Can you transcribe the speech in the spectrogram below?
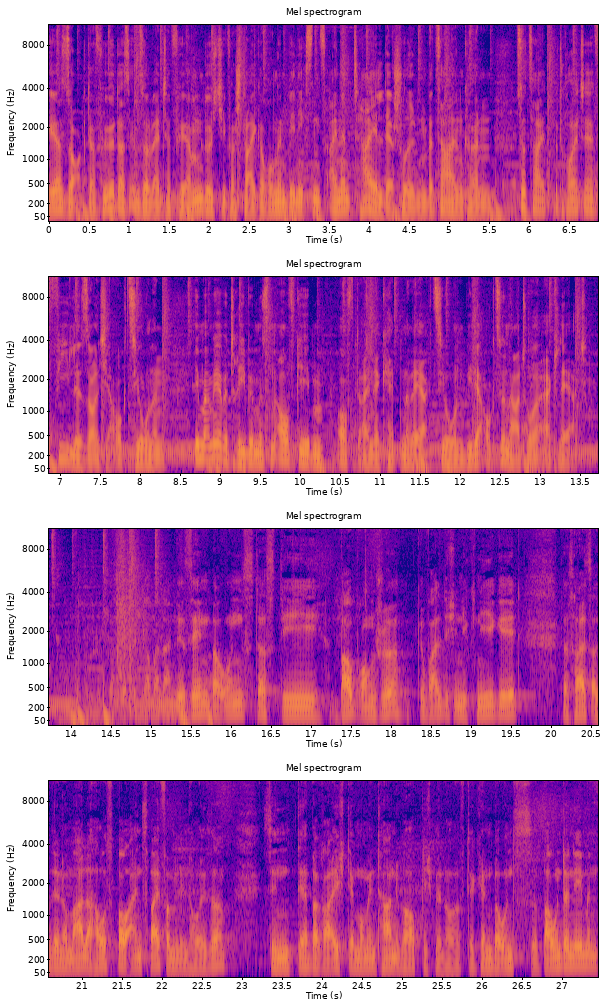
Er sorgt dafür, dass insolvente Firmen durch die Versteigerungen wenigstens einen Teil der Schulden bezahlen können. Zurzeit betreut er viele solche Auktionen. Immer mehr Betriebe müssen aufgeben, oft eine Kettenreaktion, wie der Auktionator erklärt. Wir sehen bei uns, dass die Baubranche gewaltig in die Knie geht. Das heißt also der normale Hausbau, ein-, zweifamilienhäuser, sind der Bereich, der momentan überhaupt nicht mehr läuft. Wir kennen bei uns Bauunternehmen,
